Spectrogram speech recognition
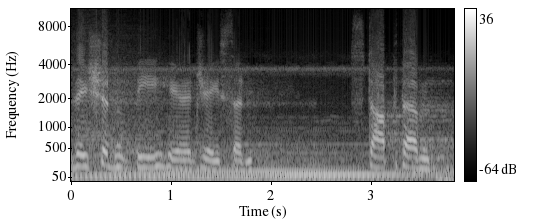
They shouldn't be here, Jason. Stop them.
